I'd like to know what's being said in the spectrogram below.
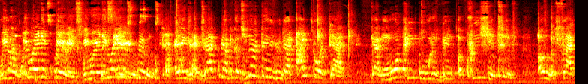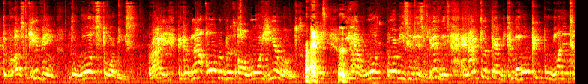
we, were, we were inexperienced. We were We were inexperienced. inexperienced. And exactly that, because you know the thing is that I thought that that more people would have been appreciative of the fact of us giving the war stories, right? Because not all of us are war heroes, Right. we have war stories in this business, and I thought that more people wanted to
